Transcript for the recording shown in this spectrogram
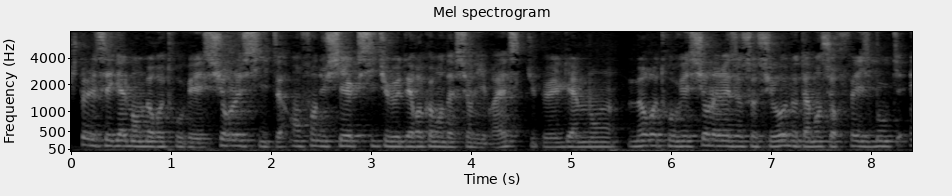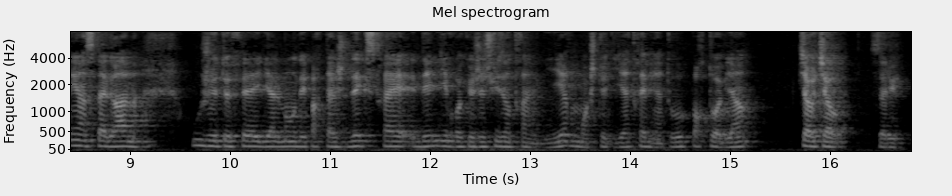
Je te laisse également me retrouver sur le site Enfant du siècle si tu veux des recommandations livresques. Tu peux également me retrouver sur les réseaux sociaux, notamment sur Facebook et Instagram où je te fais également des partages d'extraits des livres que je suis en train de lire. Moi je te dis à très bientôt, porte-toi bien. Ciao ciao. Salut.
